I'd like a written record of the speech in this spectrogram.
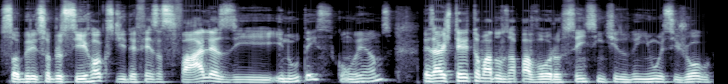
sobre, sobre os Seahawks, de defesas falhas e inúteis, convenhamos. Apesar de ter tomado uns apavoros sem sentido nenhum esse jogo,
